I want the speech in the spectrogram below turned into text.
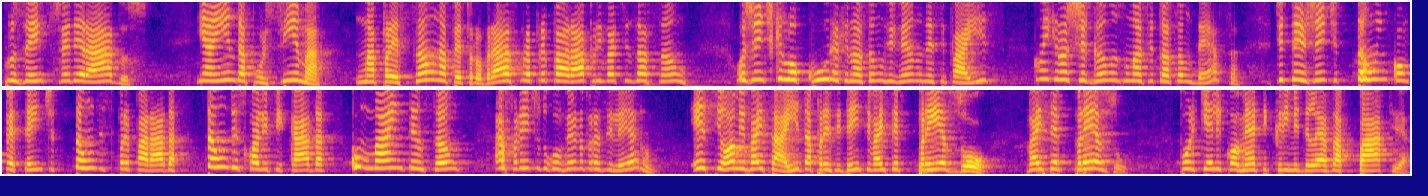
para os entes federados. E ainda por cima, uma pressão na Petrobras para preparar a privatização. Ô, gente, que loucura que nós estamos vivendo nesse país. Como é que nós chegamos numa situação dessa? De ter gente tão incompetente, tão despreparada, tão desqualificada, com má intenção, à frente do governo brasileiro. Esse homem vai sair da presidência e vai ser preso. Vai ser preso. Porque ele comete crime de lesa pátria,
